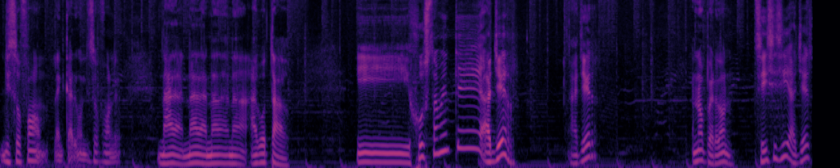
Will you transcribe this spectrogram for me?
lisofón, le encargo un lisofón. Nada, nada, nada, nada, agotado. Y justamente ayer, ayer, no, perdón, sí, sí, sí, ayer.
